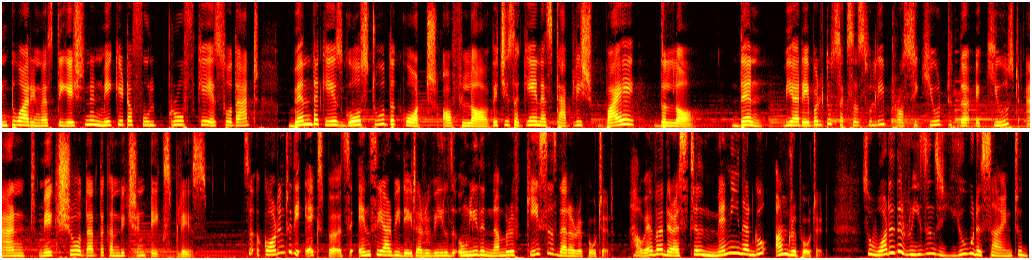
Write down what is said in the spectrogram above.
into our investigation and make it a foolproof case so that when the case goes to the court of law which is again established by the law then we are able to successfully prosecute the accused and make sure that the conviction takes place. So, according to the experts, NCRB data reveals only the number of cases that are reported. However, there are still many that go unreported. So, what are the reasons you would assign to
